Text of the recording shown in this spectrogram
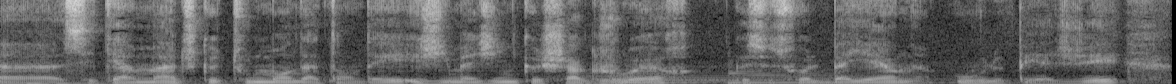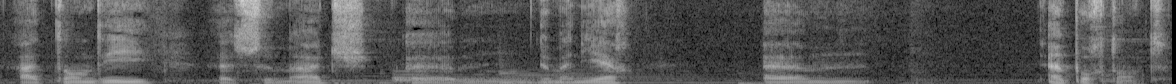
Euh, c'était un match que tout le monde attendait. J'imagine que chaque joueur, que ce soit le Bayern ou le PSG, attendait euh, ce match euh, de manière importante.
